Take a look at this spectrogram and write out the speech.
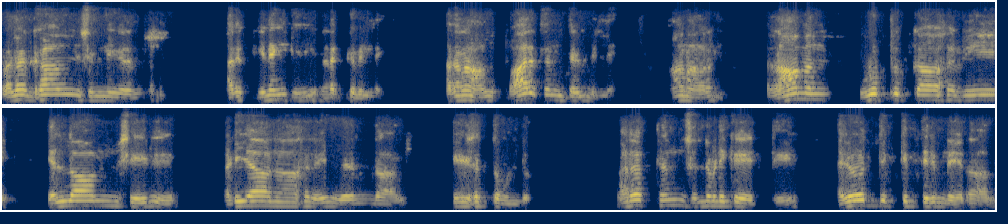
பலகால் சொல்லி அதற்கு இணங்கி நடக்கவில்லை. அதனால் பாரதந்திரம் இல்லை. ஆனால் ராமன் உறுப்புக்காகவே எல்லாம் செய்து அடியானாகவே இருந்தால் தேசத்துவம் உண்டு. பரத்தன் சொன்னபடி கேட்டு அயோத்திக்கு திரும்பியதால்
